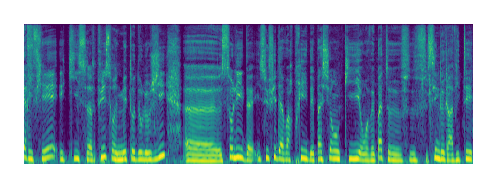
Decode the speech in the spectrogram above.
vérifiées et qui s'appuient sur une méthodologie euh, solide. Il suffit d'avoir pris des patients qui n'avaient pas de signe de gravité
